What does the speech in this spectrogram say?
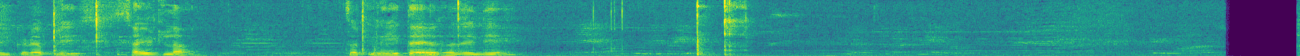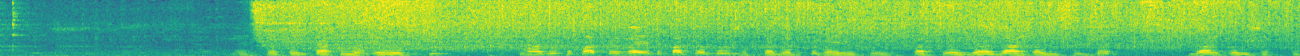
इकडे आपली साईडला चटणीही तयार झालेली आहे. असं आपण टाकलं व्यवस्थित. तुम्हाला जसं पातळ पाहिजे तर पातळ करू शकता घट्ट पाहिजे ते पातळ जा जाड पाहिजे असेल तर जाड करू शकता.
